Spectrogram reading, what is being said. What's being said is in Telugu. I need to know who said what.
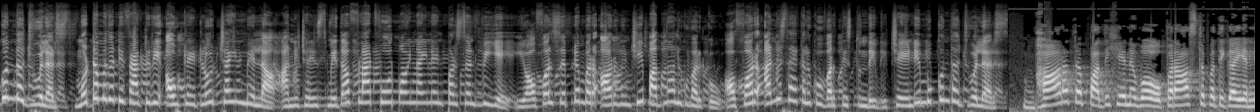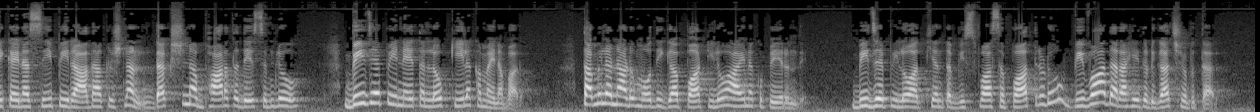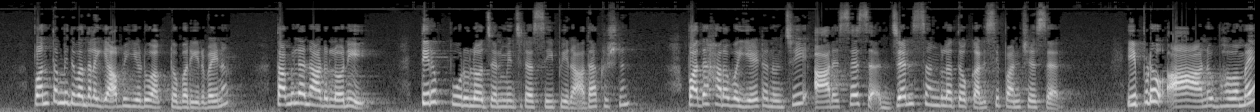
Speaker 1: ముకుంద జ్యువెలర్స్. మొట్టమొదటి ఫ్యాక్టరీ అవుట్లెట్లో చైన్ మేళా అన్ని చైన్స్ మీద flat four point nine nine percent VA ఈ ఆఫర్ సెప్టెంబర్ ఆరు నుంచి పద్నాలుగు వరకు. ఆఫర్ అన్ని శాఖలకు వర్తిస్తుంది. చేయండి ముకుంద జ్యువెలర్స్.
Speaker 2: భారత పదిహేనవ ఉపరాష్ట్రపతిగా ఎన్నికైన సిపి రాధాకృష్ణన్ దక్షిణ భారతదేశంలో బీజేపీ నేతల్లో కీలకమైన వారు తమిళనాడు మోదీగా పార్టీలో ఆయనకు పేరుంది. బీజేపీలో అత్యంత విశ్వాస పాత్రుడు వివాద వివాదరహితుడిగా చెబుతారు. పంతొమ్మిది వందల యాభై ఏడు అక్టోబర్ ఇరవైన తమిళనాడులోని తిరుప్పూరులో జన్మించిన సిపి రాధాకృష్ణన్ పదహారవ ఏట నుంచి ఆర్ఎస్ఎస్ జన్సంఘులతో కలిసి పనిచేశారు. ఇప్పుడు ఆ అనుభవమే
